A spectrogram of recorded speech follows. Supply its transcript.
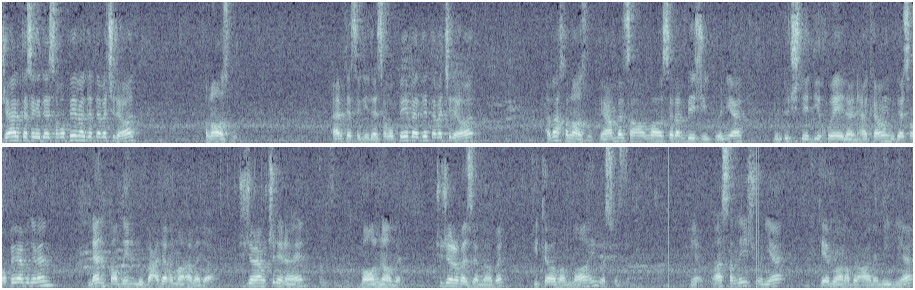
جاء هر کسی که دست خوبه تفا چلی هاد خلاص هر کسی که دست خوبه تفا چلی هاد هذا خلاص. بود پیغمبر صلی الله علیه وسلم بيجي ونیا من دوش تدي خويا لأن هكاهم دست خوبه بگیرن لن تضلوا بعدهما أبدا. چجورا هم چلی نه ضال نابل چجورا بزر نابل كتاب الله وسنة أصلا ليش ونيا كتاب رب العالمين يا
